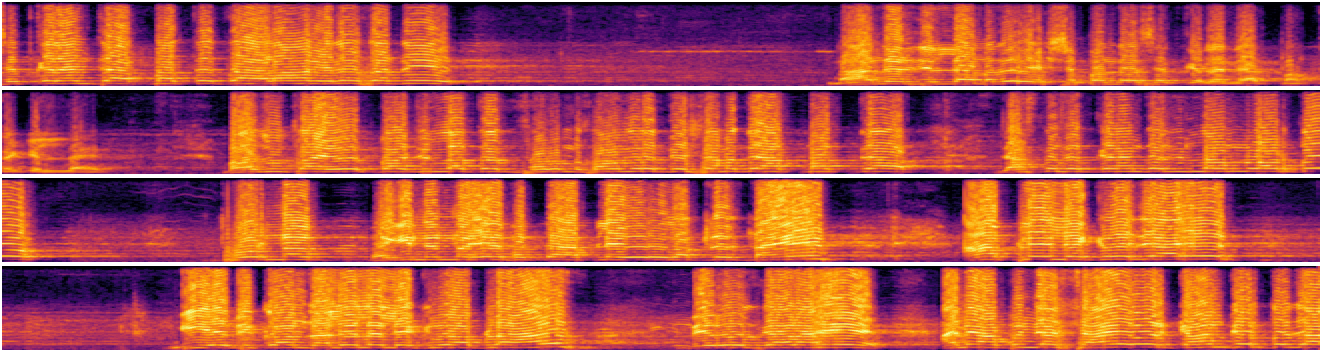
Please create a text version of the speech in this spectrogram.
शेतकऱ्यांच्या आत्महत्येचा आढावा घेण्यासाठी नांदेड जिल्ह्यामध्ये एकशे पंधरा शेतकऱ्यांनी आत्महत्या केलेल्या आहेत. बाजूचा यवतमाळ जिल्हा तर सर्व समग्र देशामध्ये आत्महत्या जास्त शेतकऱ्यांचा जिल्हा म्हणून वाढतो. भगिनींना हे फक्त आपल्या विरोधातलंच नाही. आपले लेकर जे आहेत बी ए बी कॉम झालेलं लेकरू आपला आज बेरोजगार आहे. आणि आपण ज्या शाळेवर काम करतो ज्या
